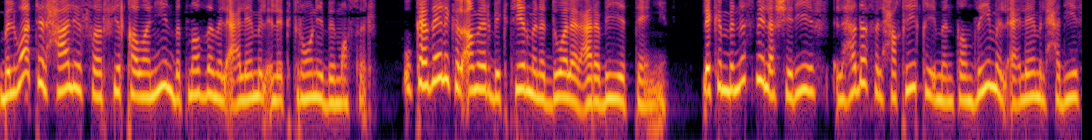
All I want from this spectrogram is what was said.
بالوقت الحالي صار في قوانين بتنظم الإعلام الإلكتروني بمصر وكذلك الأمر بكتير من الدول العربية التانية. لكن بالنسبة لشريف الهدف الحقيقي من تنظيم الإعلام الحديث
